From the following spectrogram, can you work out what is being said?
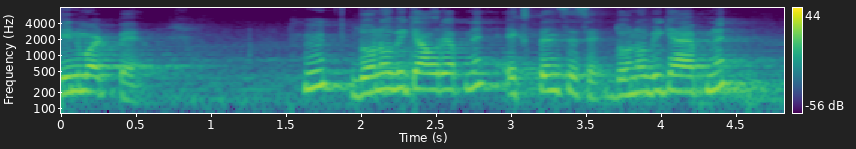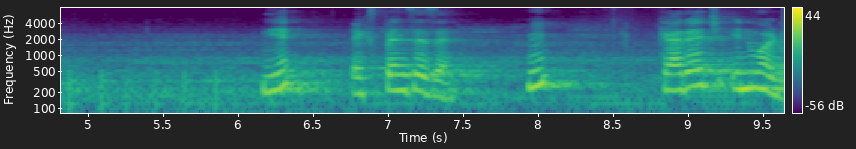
इनवर्ट पे। हम्म? दोनों भी क्या हो रहे अपने? एक्सपेंसेस है। दोनों भी क्या है अपने? ये एक्सपेंसेस है। हम्म? कैरेज इनवर्ड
